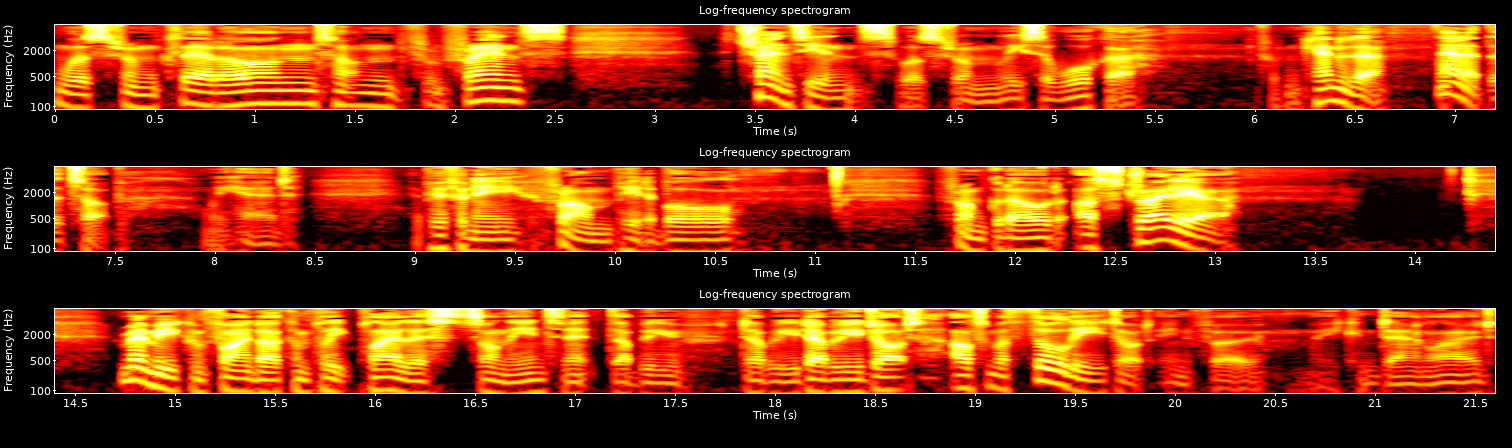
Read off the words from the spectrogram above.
was from Claire on from France. Transience was from Lisa Walker from Canada. And at the top, we had Epiphany from Peter Ball from good old Australia. Remember, you can find our complete playlists on the internet, www.ultimathule.info, where you can download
